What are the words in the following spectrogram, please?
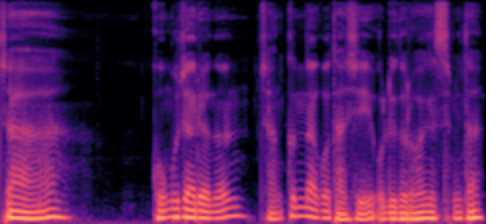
자, 공부 자료는 장 끝나고 다시 올리도록 하겠습니다.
